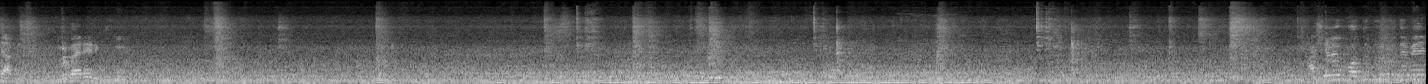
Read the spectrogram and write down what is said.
যাবে ঘি। আসলে কতটুকু দেবেন,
